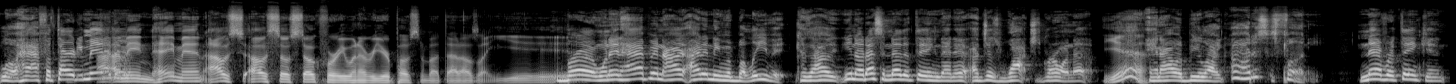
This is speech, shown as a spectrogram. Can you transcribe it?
little half a thirty minute. I mean, hey man, I was I was so stoked for you whenever you were posting about that. I was like, yeah. Bro, when it happened, I, I didn't even believe it because I, you know, that's another thing that I just watched growing up, Yeah. and I would be like, "Oh, this is funny," never thinking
